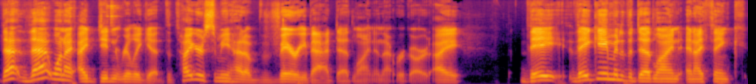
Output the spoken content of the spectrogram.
That that one I, I didn't really get. The Tigers to me had a very bad deadline in that regard. I they they came into the deadline and I think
